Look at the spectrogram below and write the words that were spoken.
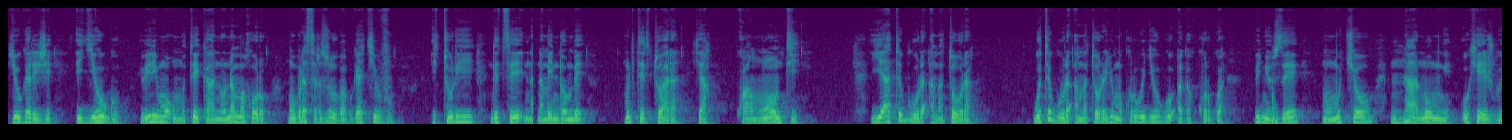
byugarije igihugu birimo umutekano n'amahoro mu burasirazuba bwa kivu ituri ndetse na ndombe. Muri teritwara ya kwamonti yategura amatora. Gutegura amatora y'umukuru w'igihugu agakorwa binyuze mu mucyo nta n'umwe uhejwe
